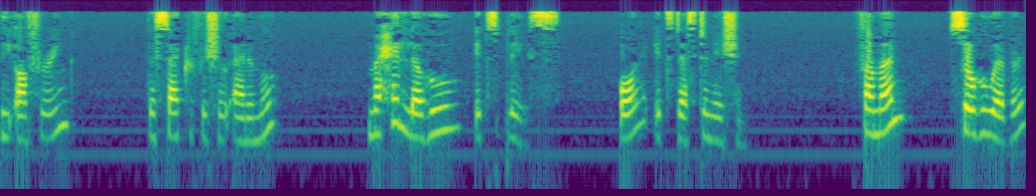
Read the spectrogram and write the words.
the offering, the sacrificial animal, mahillahu, its place, or its destination. Faman, so whoever,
